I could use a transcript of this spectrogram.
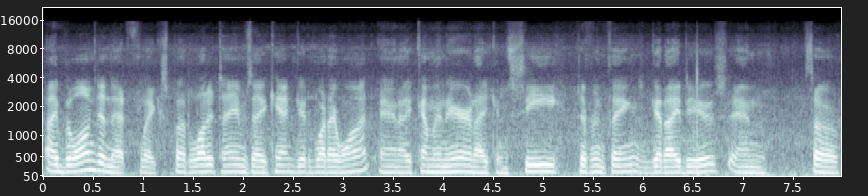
I belong to Netflix, but a lot of times I can't get what I want, and I come in here and I can see different things, get ideas, and so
